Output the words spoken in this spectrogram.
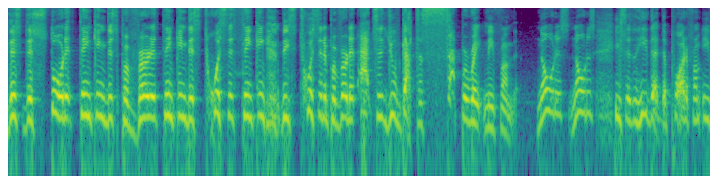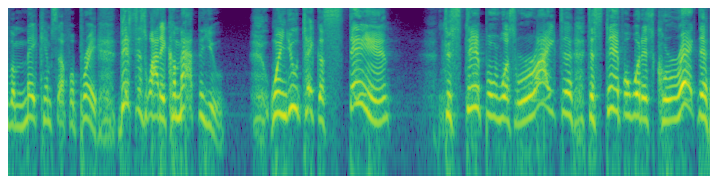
This distorted thinking, this perverted thinking, this twisted thinking, these twisted and perverted actions, you've got to separate me from them. Notice, notice, he says, and he that departed from evil make himself a prey. This is why they come after you. When you take a stand to stand for what's right, to, to stand for what is correct, to,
